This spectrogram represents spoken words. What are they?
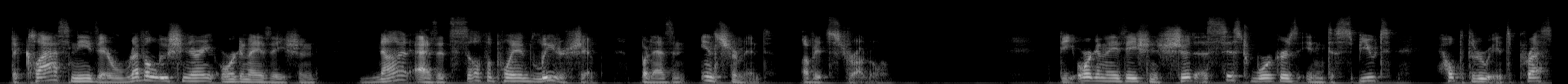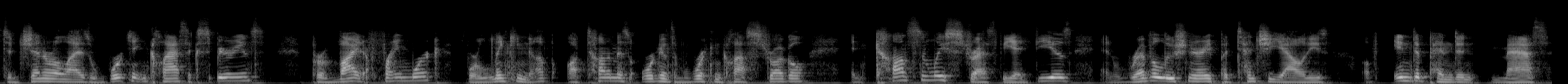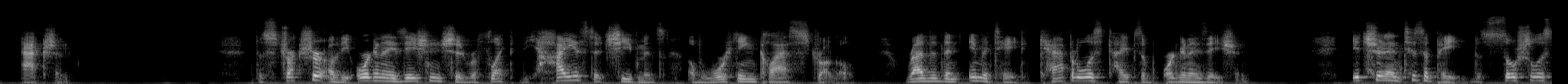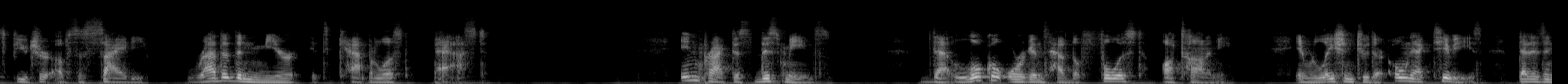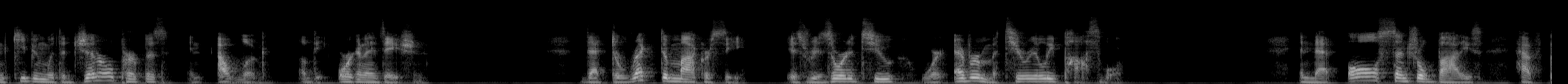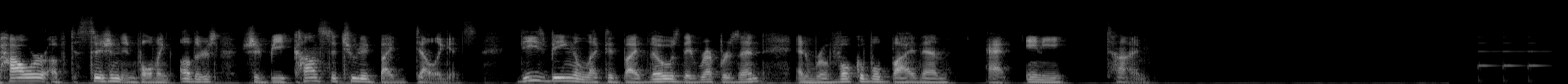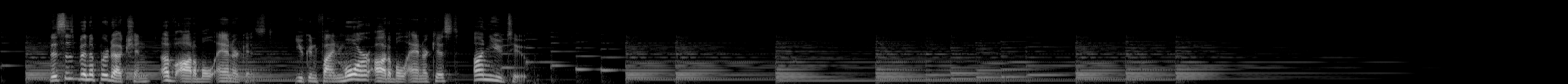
The class needs a revolutionary organization not as its self appointed leadership, but as an instrument of its struggle. The organization should assist workers in dispute, help through its press to generalize working class experience, provide a framework for linking up autonomous organs of working class struggle, and constantly stress the ideas and revolutionary potentialities of independent mass action. The structure of the organization should reflect the highest achievements of working class struggle, rather than imitate capitalist types of organization. It should anticipate the socialist future of society rather than mirror its capitalist past. In practice, this means that local organs have the fullest autonomy in relation to their own activities that is in keeping with the general purpose and outlook of the organization. That direct democracy is resorted to wherever materially possible. And that all central bodies have power of decision involving others should be constituted by delegates, these being elected by those they represent and revocable by them at any time. This has been a production of Audible Anarchist. You can find more Audible Anarchist on YouTube.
